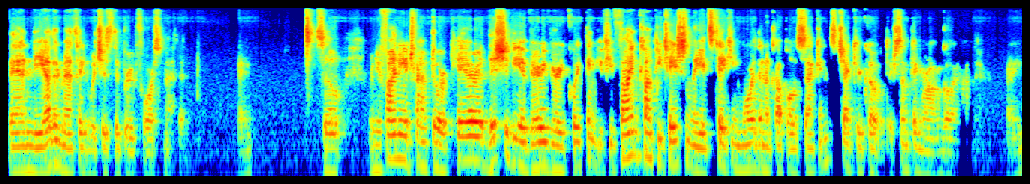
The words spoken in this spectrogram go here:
than the other method, which is the brute force method. Okay? So when you're finding a trapdoor pair, this should be a very, very quick thing. If you find computationally it's taking more than a couple of seconds, check your code. There's something wrong going on there, right?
